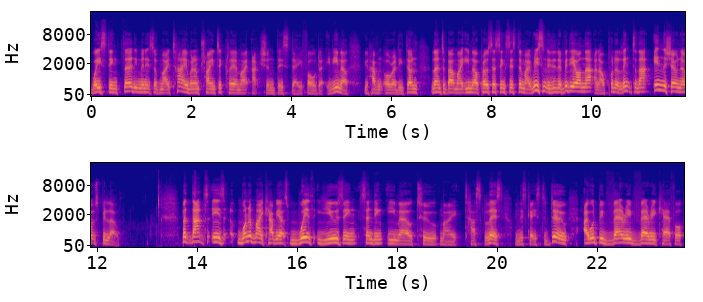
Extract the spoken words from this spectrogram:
wasting 30 minutes of my time when I'm trying to clear my action this day folder in email. If you haven't already done, learnt about my email processing system, I recently did a video on that and I'll put a link to that in the show notes below. But that is one of my caveats with using sending email to my task list, in this case to do, I would be very, very careful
